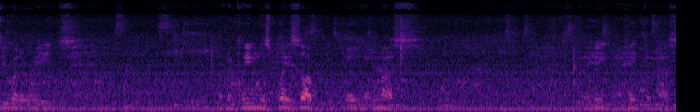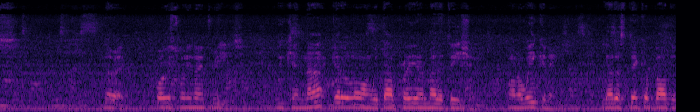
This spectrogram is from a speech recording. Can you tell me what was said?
See what it reads. I've been cleaning this place up. It was a mess. I hate, I hate the mess. All right, August 29th reads, We cannot get along without prayer and meditation. On awakening, let us think about the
